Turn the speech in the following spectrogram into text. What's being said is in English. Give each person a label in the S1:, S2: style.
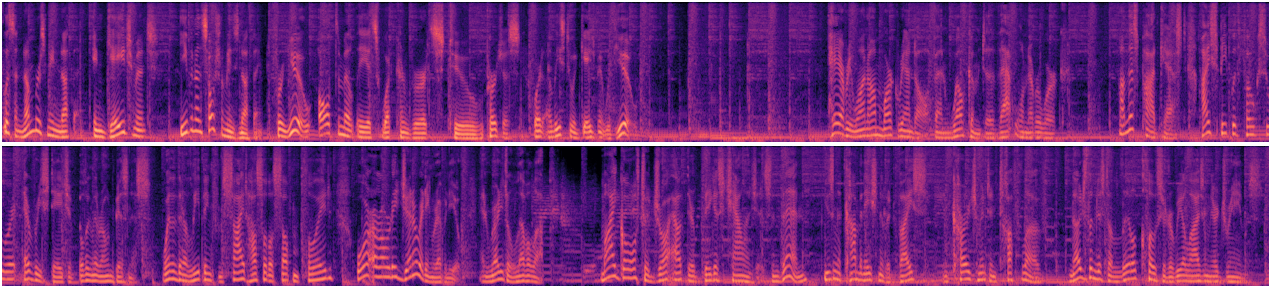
S1: Listen, numbers mean nothing. Engagement, even on social, means nothing. For you, ultimately, it's what converts to purchase or at least to engagement with you. Hey everyone, I'm Marc Randolph, and welcome to That Will Never Work. On this podcast, I speak with folks who are at every stage of building their own business, whether they're leaping from side hustle to self employed or are already generating revenue and ready to level up. My goal is to draw out their biggest challenges and then, using a combination of advice, encouragement, and tough love, nudge them just a little closer to realizing their dreams.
